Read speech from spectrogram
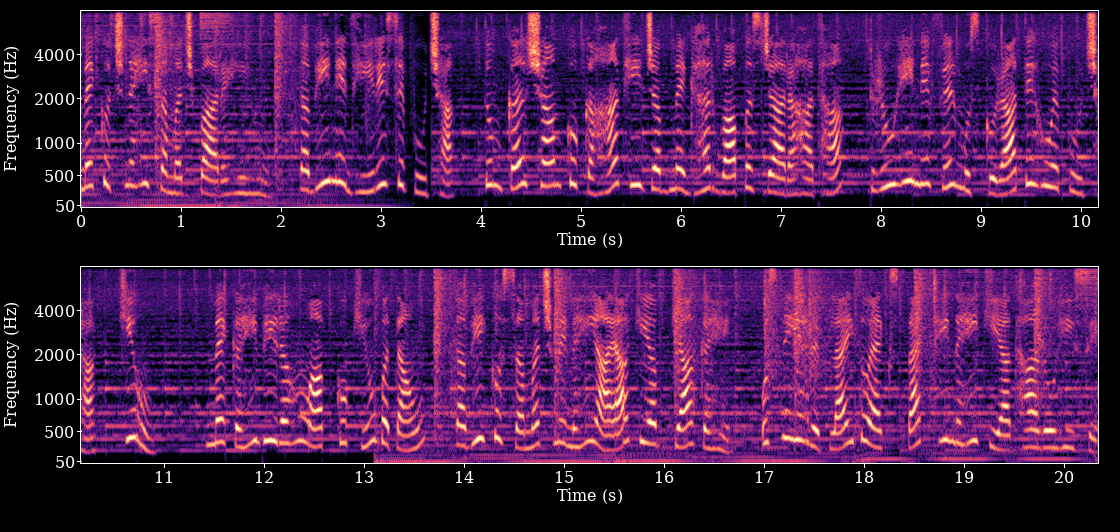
मैं कुछ नहीं समझ पा रही हूँ। तभी ने धीरे से पूछा तुम कल शाम को कहाँ थी जब मैं घर वापस जा रहा था? रूही ने फिर मुस्कुराते हुए पूछा, क्यों? मैं कहीं भी रहूँ आपको क्यों बताऊँ? तभी को समझ में नहीं आया कि अब क्या कहें। उसने यह रिप्लाई तो एक्सपेक्ट ही नहीं किया था रूही से।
